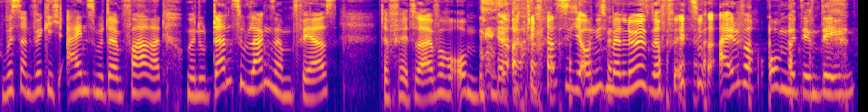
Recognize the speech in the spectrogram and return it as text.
Du bist dann wirklich eins mit deinem Fahrrad und wenn du dann zu langsam fährst, dann fällst du einfach um. Da kannst du dich auch nicht mehr lösen, da fällst du einfach um mit dem Ding.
